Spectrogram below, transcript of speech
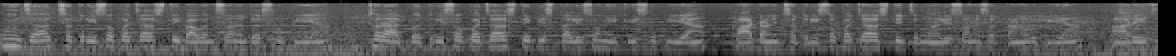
ઊંઝા છત્રીસો પચાસથી બાવનસો ને દસ રૂપિયા, થરાદ બત્રીસો પચાસથી પિસ્તાલીસો ને એકવીસ રૂપિયા, પાટણ છત્રીસો પચાસથી ચુમ્માલીસો ને સત્તાણું રૂપિયા, હારીજ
